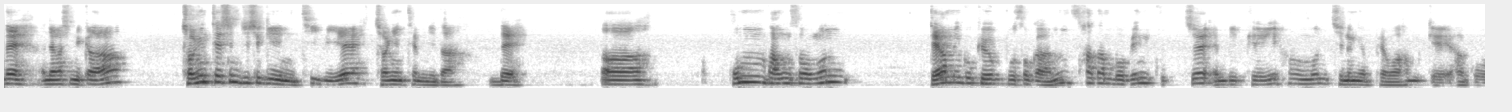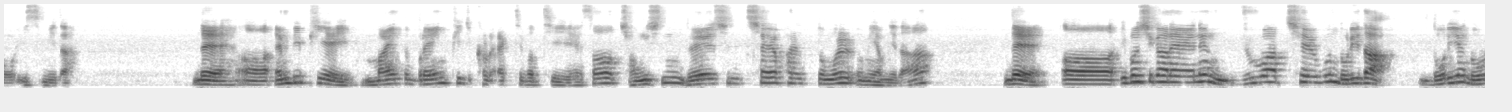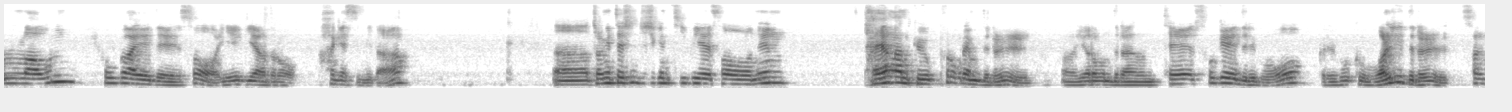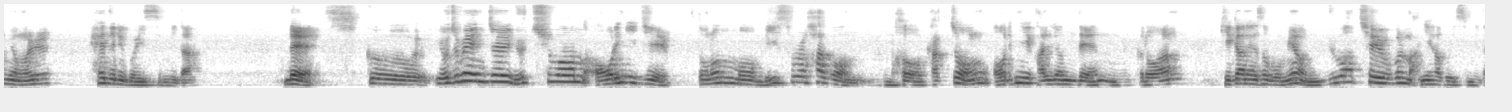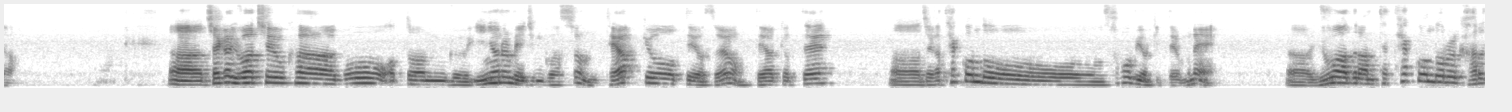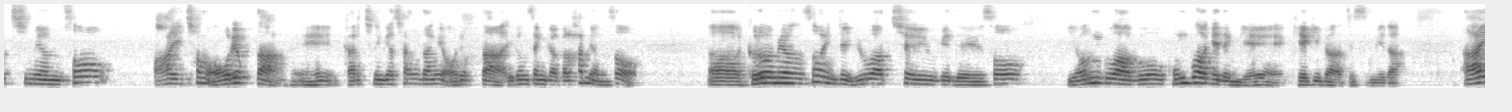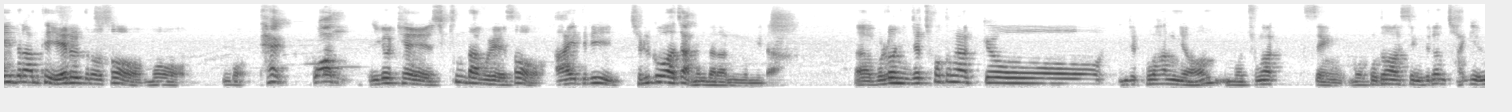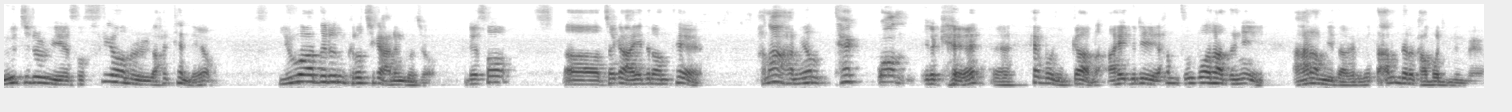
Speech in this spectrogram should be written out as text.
네, 안녕하십니까. 정인태 신지식인 TV의 정인태입니다. 네, 어, 본 방송은 대한민국 교육부 소 관 사단법인 국제 MBPA 학문진흥협회와 함께 하고 있습니다. 네, 어, MBPA Mind Brain Physical Activity에서 정신, 뇌, 신체 활동을 의미합니다. 네, 어, 이번 시간에는 유아 체육은 놀이다. 놀이의 놀라운 효과에 대해서 얘기하도록 하겠습니다. 어, 정인태 신지식인 TV에서는 다양한 교육 프로그램들을 어, 여러분들한테 소개해드리고 그리고 그 원리들을 설명을 해드리고 있습니다. 네, 그 요즘에 이제 유치원, 어린이집 또는 뭐 미술학원, 뭐 각종 어린이 관련된 그러한 기관에서 보면 유아체육을 많이 하고 있습니다. 어, 제가 유아체육하고 어떤 그 인연을 맺은 것은 대학교 때였어요. 대학교 때 어, 제가 태권도 사범이었기 때문에 어, 유아들한테 태권도를 가르치면서 아이 참 어렵다. 예, 가르치는 게 상당히 어렵다. 이런 생각을 하면서 어, 그러면서 이제 유아체육에 대해서 연구하고 공부하게 된 게 계기가 됐습니다. 아이들한테 예를 들어서 뭐, 뭐, 태권! 이렇게 시킨다고 해서 아이들이 즐거워하지 않는다라는 겁니다. 아, 물론 이제 초등학교 이제 고학년, 뭐 중학생, 뭐 고등학생들은 자기 의지를 위해서 수련을 할 텐데요. 유아들은 그렇지가 않은 거죠. 그래서 어, 제가 아이들한테 하나 하면 태권 이렇게 예, 해보니까 아이들이 한 두 번 하더니 안 합니다. 그리고 다른 데로 가버리는 거예요.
